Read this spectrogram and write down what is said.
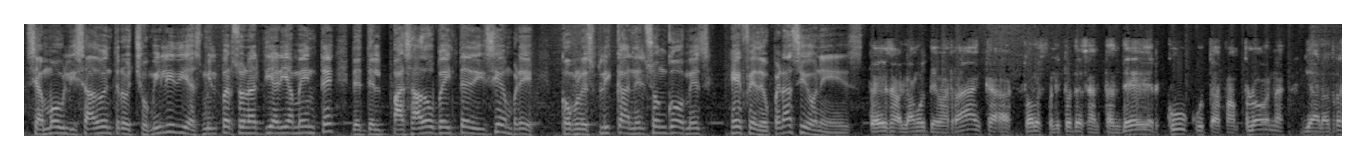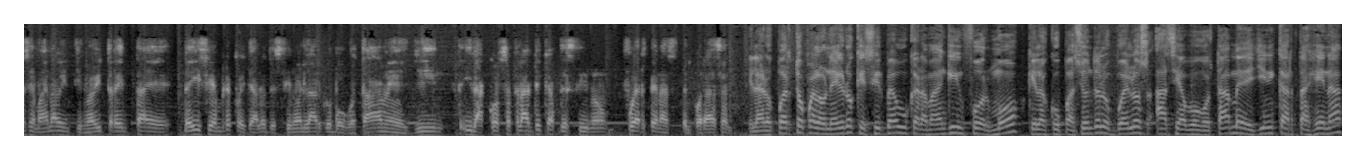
se han movilizado entre 8 mil y 10 mil personas diariamente desde el pasado 20 de diciembre, como lo explica Nelson Gómez, jefe de operaciones. Entonces hablamos de Barranca, todos los pueblitos de Santander, Cúcuta, Pamplona, ya la otra semana 29 y 30 de, diciembre pues ya los destinos largos Bogotá, Medellín y la costa atlántica destino fuerte en las temporadas. El aeropuerto Palo Negro que sirve a Bucaramanga informó que la ocupación de los vuelos hacia Bogotá, Medellín y Cartagena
